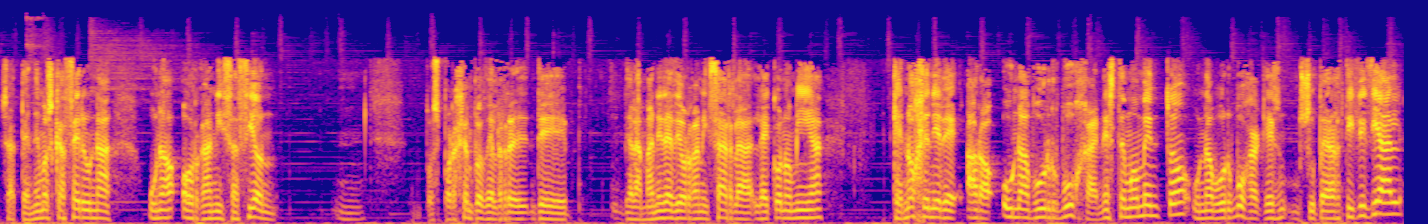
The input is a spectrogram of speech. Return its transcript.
O sea, tenemos que hacer una, una organización, mm, pues por ejemplo, de, de, la manera de organizar la, economía que no genere ahora una burbuja en este momento, una burbuja que es súper artificial,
